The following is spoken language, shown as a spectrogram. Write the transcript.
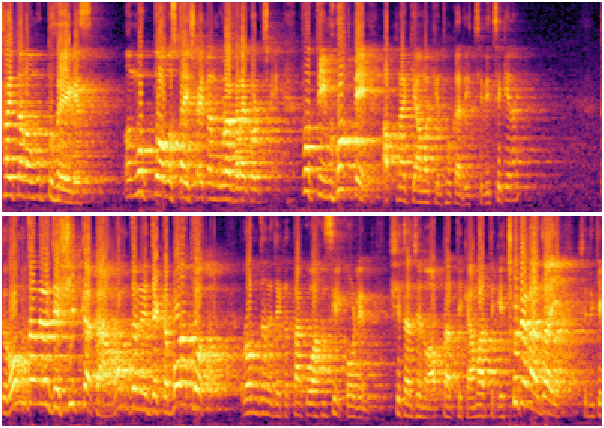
শয়তান মুক্ত হয়ে গেছে। মুক্ত অবস্থায় শয়তান ঘোরাফেরা করছে। প্রতি মুহূর্তে আপনাকে আমাকে ধোকা দিচ্ছে দিচ্ছে কিনা? তো রমজানের যে শিক্ষাটা, রমজানের যে একটা বরকত, রমজানের যে একটা তাকুয়া হাসিল করলেন, সেটা যেন আপনার থেকে, আমার থেকে ছুটে না যায়, সেদিকে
